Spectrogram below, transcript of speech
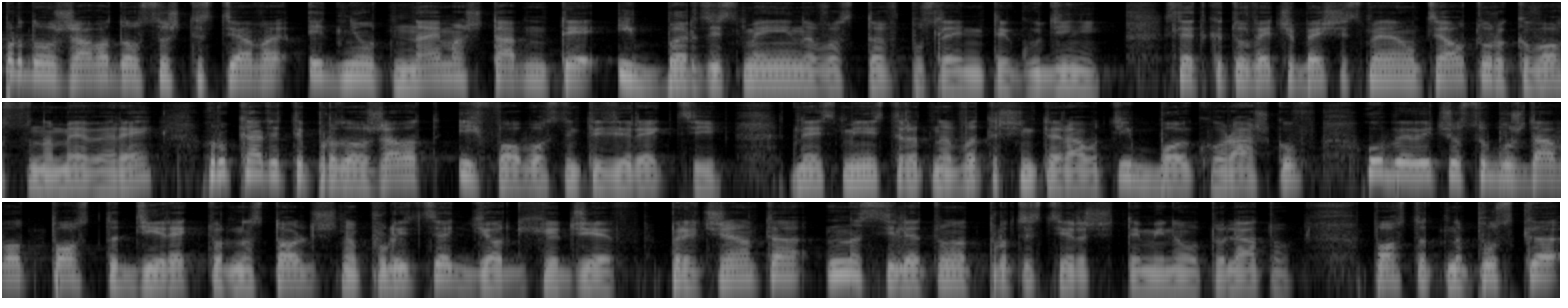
продължава да осъществява едни от най-мащабните и бързи смени на властта в последните години. След като вече беше сменено цялото ръководство на МВР, рукадите продължават и в областните дирекции. Днес министрът на вътрешните работи Бойко Рашков обяви, че освобождава от поста директор на столична полиция Георги Хаджиев. Причината – насилието над протестиращите миналото лято. Постът напуска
